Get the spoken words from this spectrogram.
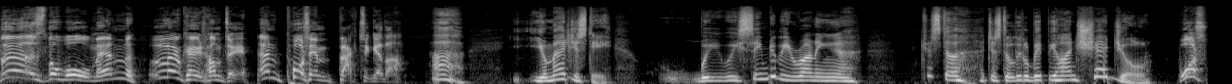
There's the wall, men. Locate Humpty and put him back together. Ah, Your Majesty, we we seem to be running uh, just a just a little bit behind schedule. What?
